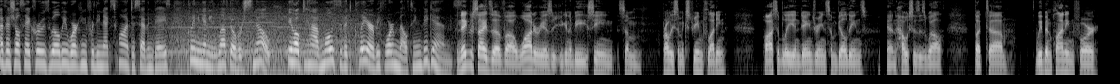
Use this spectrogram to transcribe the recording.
Officials say crews will be working for the next five to seven days, cleaning any leftover snow. They hope to have most of it clear before melting begins. The negative sides of uh, water is that you're going to be seeing some, probably some extreme flooding, possibly endangering some buildings and houses as well. But um, we've been planning for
